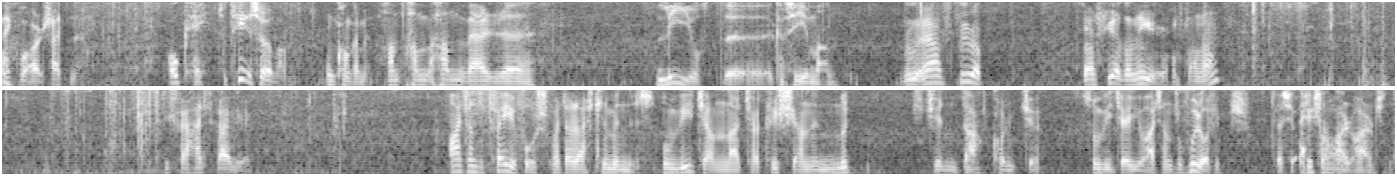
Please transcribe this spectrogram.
nekvar sætne. Ok. Så til søvann om konga min. Han, han, han var uh, liot, uh, kan si man. Ja, fyra Jeg sier det nye om planen. Det er helt skrevet jeg. 1822 var det rett til minnes om vi vidtjennene til Kristian Nudgjenda konge som vi vidtjer jo 1824. Det er 8 år og 18.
